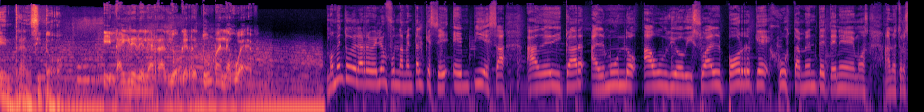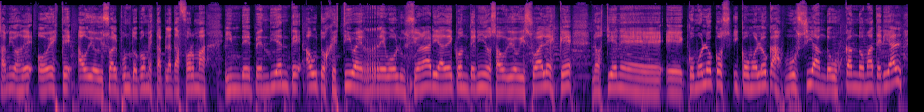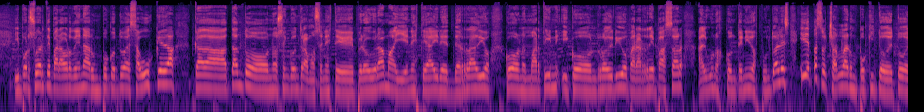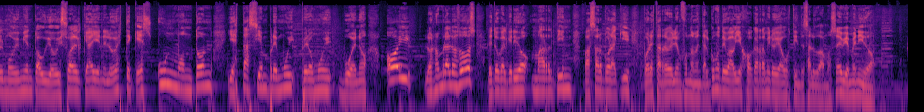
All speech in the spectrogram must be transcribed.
En tránsito. El aire de la radio que retumba en la web. Momento de la rebelión fundamental que se empieza a dedicar al mundo audiovisual porque justamente tenemos a nuestros amigos de oesteaudiovisual.com, esta plataforma independiente, autogestiva y revolucionaria de contenidos audiovisuales que nos tiene eh, como locos y como locas buceando, buscando material y por suerte para ordenar un poco toda esa búsqueda, cada tanto nos encontramos en este programa y en este aire de radio con Martín y con Rodrigo para repasar algunos contenidos puntuales y de paso charlar un poquito de todo el movimiento audiovisual que hay en el oeste, que es un montón y está siempre muy, pero muy bueno. Hoy los nombré a los dos, le toca al querido Martín pasar por aquí, por esta rebelión fundamental. ¿Cómo te va, viejo? Acá Ramiro y Agustín, te saludamos, ¿eh? Bienvenido.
